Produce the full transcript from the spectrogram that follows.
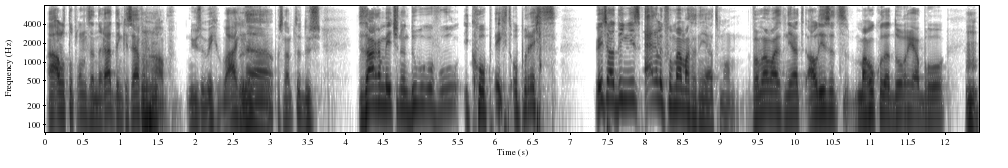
ah, alle toplanden zijn eruit, denken zij van, Mhm. ah, nu is de weg wagen, Nee. open, snap je? Dus het is daar een beetje een dubbel gevoel. Ik hoop echt oprecht. Weet je wat het ding is? Eigenlijk voor mij maakt het niet uit, man. Voor mij maakt het niet uit. Al is het Marokko dat doorgaat, bro. Mm.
